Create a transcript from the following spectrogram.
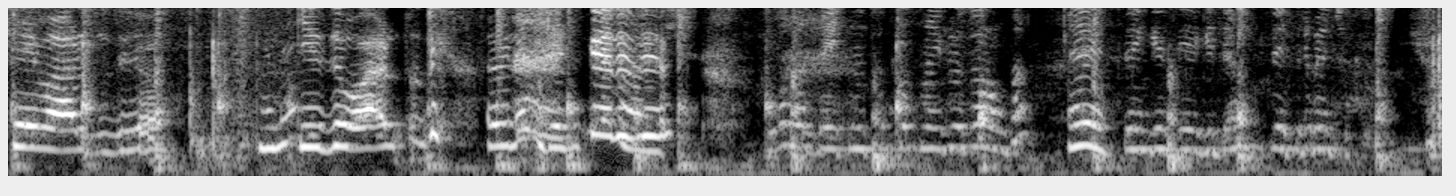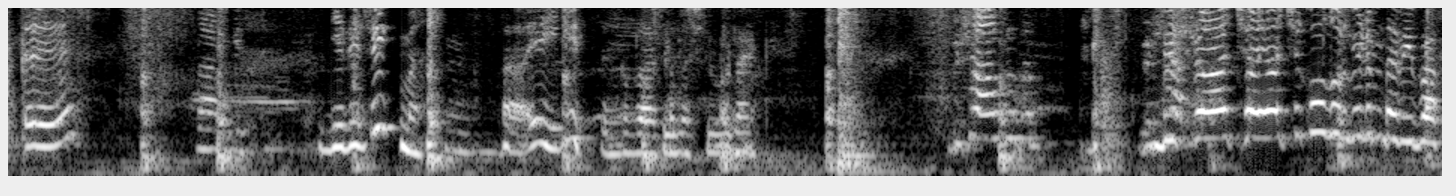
şey vardı diyor. Ne? Gezi vardı diyor. Öyle mi? Gezisi Garibim. varmış. O kadar zeytini çıtlatmayı göze aldı. Ee, Ben geziye gidiyorum. Zeytini ben çıtlatıyorum. ee, Tamam gittim. gidecek mi? Ha, iyi gitsin kız arkadaşlar. Şimdi bırak. Büşra al kızım. Büşra. Çay açık olur gülüm de bir bak.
